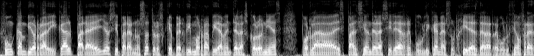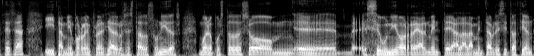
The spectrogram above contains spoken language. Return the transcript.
Fue un cambio radical para ellos y para nosotros, que perdimos rápidamente las colonias por la expansión de las ideas republicanas surgidas de la Revolución Francesa y también por la influencia de los Estados Unidos. Bueno, pues todo eso mm, eh, se unió realmente a la lamentable situación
